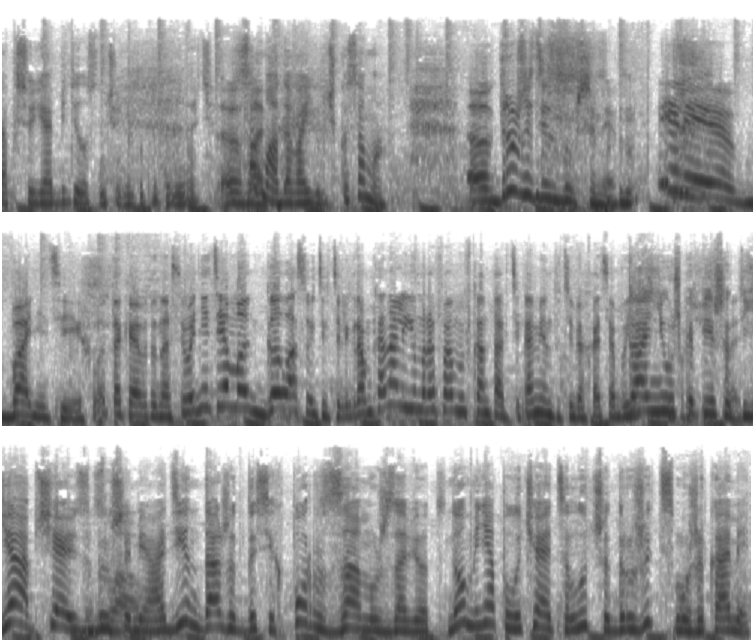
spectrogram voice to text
Так, все, я обиделась, ничего не буду напоминать. Э, сама ладно. давай, Юлечка, сама. Э, Дружите с бывшими. Или баните их. Вот такая вот у нас сегодня тема. Голосуйте в телеграм-канале Юмор ФМ и ВКонтакте. Коммент у тебя хотя бы есть, Танюшка пишет, прочитать? я общаюсь с Ну, слава бывшими, один даже до сих пор замуж зовет. Но у меня получается лучше дружить с мужиками,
